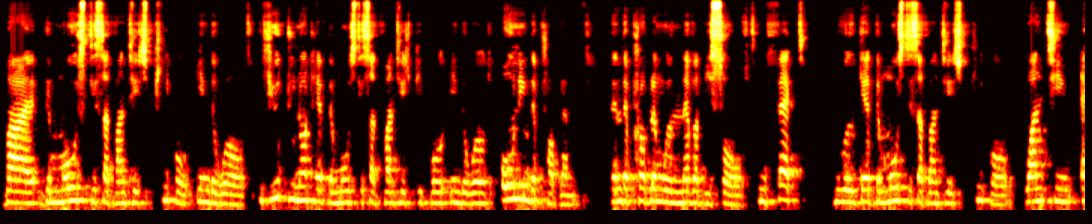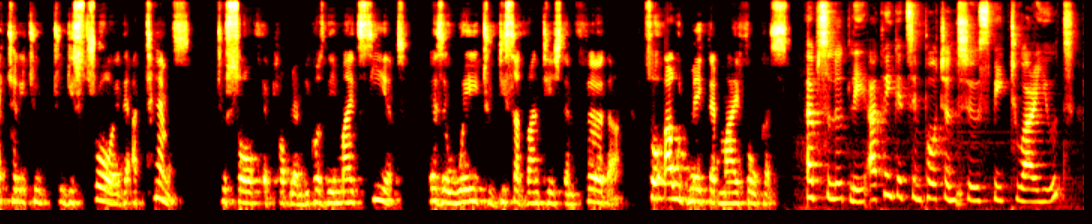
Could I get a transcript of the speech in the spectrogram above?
by the most disadvantaged people in the world. If you do not have the most disadvantaged people in the world owning the problem, then the problem will never be solved. In fact, you will get the most disadvantaged people wanting actually to, to destroy the attempts to solve the problem because they might see it as a way to disadvantage them further. So I would make that my focus. Absolutely. I think it's important to speak to our youth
